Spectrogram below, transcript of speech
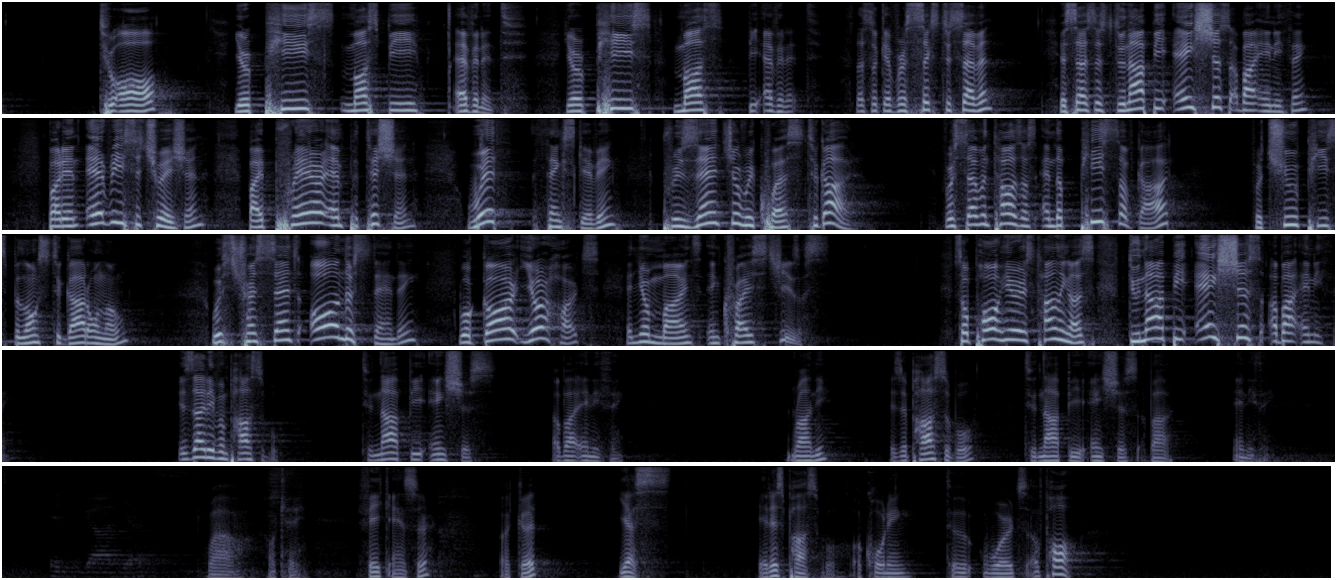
To all, your peace must be evident. Your peace must be evident. Let's look at verse 6 to 7. It says this Do not be anxious about anything, but in every situation, by prayer and petition, with thanksgiving, present your requests to God. Verse 7 tells us, And the peace of God, for true peace belongs to God alone, which transcends all understanding, will guard your hearts and your minds in Christ Jesus. So, Paul here is telling us do not be anxious about anything. Is that even possible? To not be anxious about anything? Ronnie, is it possible to not be anxious about anything? Wow, okay. Fake answer, but good. Yes, it is possible according to the words of Paul.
